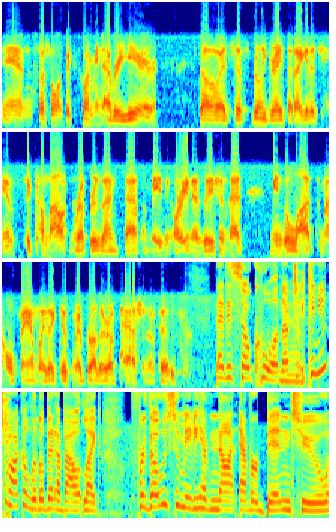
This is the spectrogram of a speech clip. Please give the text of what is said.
in Special Olympic swimming every year. So it's just really great that I get a chance to come out and represent that amazing organization that means a lot to my whole family. That gives my brother a passion of his. That is so cool. Now, Yeah. t- can you talk a little bit about, like, for those who maybe have not ever been to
